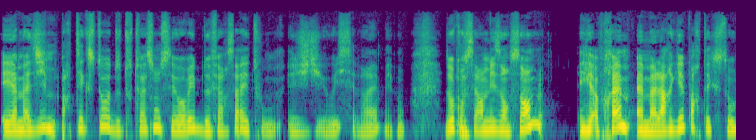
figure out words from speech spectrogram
Et elle m'a dit mais par texto, de toute façon, c'est horrible de faire ça et tout. Et je dis oui, c'est vrai, mais bon. Donc on s'est remis ensemble. Et après, elle m'a largué par texto.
